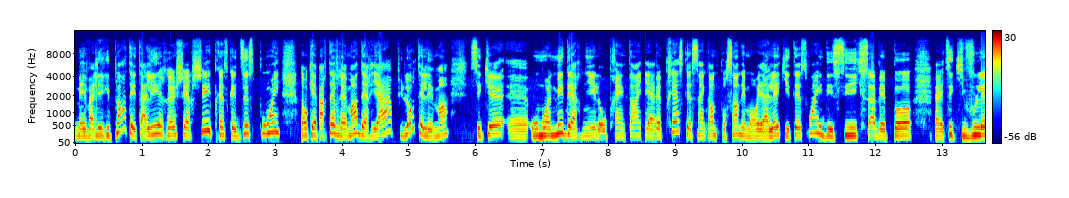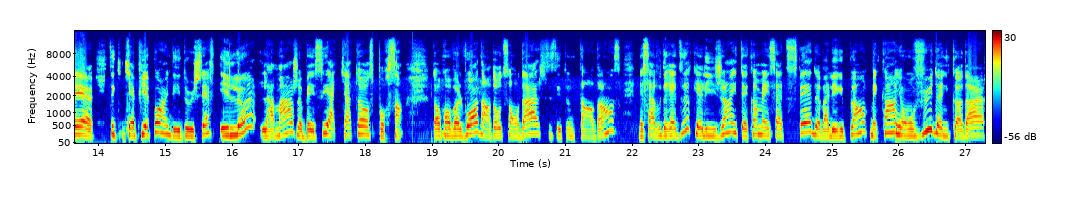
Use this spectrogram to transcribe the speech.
mais Valérie Plante est allée rechercher presque 10 points. Donc, elle partait vraiment derrière. Puis l'autre élément, c'est que euh, au mois de mai dernier, là, au printemps, il y avait presque 50% des Montréalais qui étaient soit indécis, qui savaient pas, euh, tu sais, qui voulaient, euh, qui, qui appuyaient pas un des deux chefs. Et là, la marge a baissé à 14% Donc, on va le voir dans d'autres sondages si c'est une tendance, mais ça voudrait dire que les gens étaient comme insatisfaits de Valérie Plante, mais quand ils ont vu Denis Coderre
